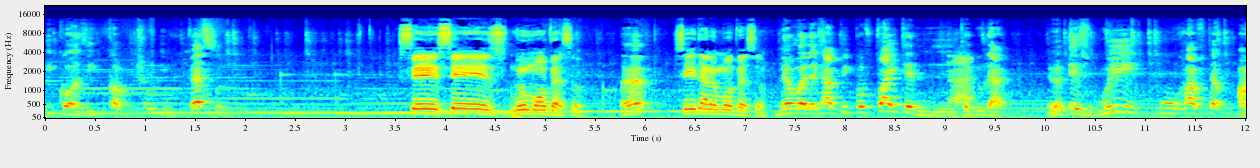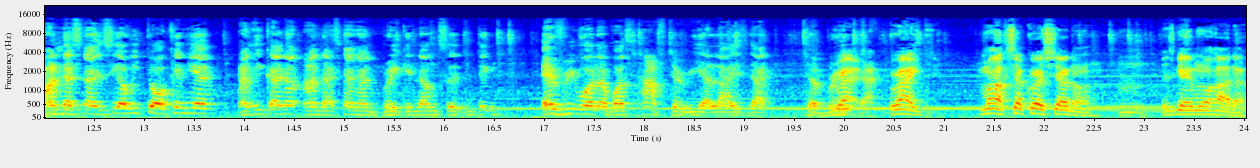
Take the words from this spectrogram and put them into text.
Because he come through the vessel. Say says no more vessel. Huh? Say that no more vessel. No, well, it have people fighting to do that. It's we who have to understand. See how we talking here, and we kind of understand and breaking down certain things. Every one of us have to realize that to break Right, that. right. Mark, your question now. Hmm. It's getting more harder.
